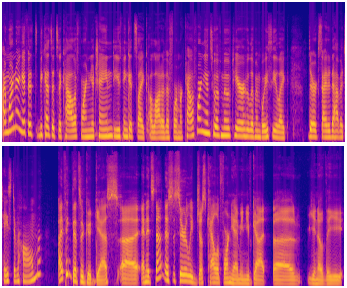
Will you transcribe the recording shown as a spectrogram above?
I'm wondering if it's because it's a California chain. Do you think it's like a lot of the former Californians who have moved here, who live in Boise, like they're excited to have a taste of home? I think that's a good guess. Uh, and it's not necessarily just California. I mean, you've got, uh, you know, the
